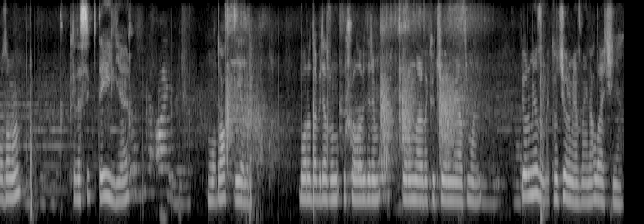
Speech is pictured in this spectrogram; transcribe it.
O zaman klasik değil ya. Moda atlayalım. Bu arada biraz unutmuş olabilirim. Yorumlarda kötü yorum yazmayın. Yorum yazın da kötü yorum yazmayın Allah için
